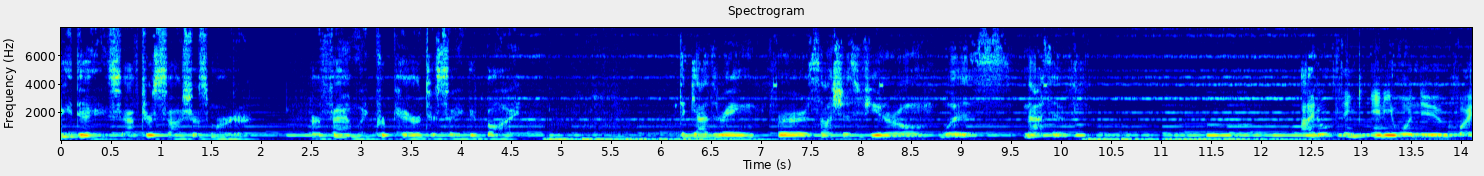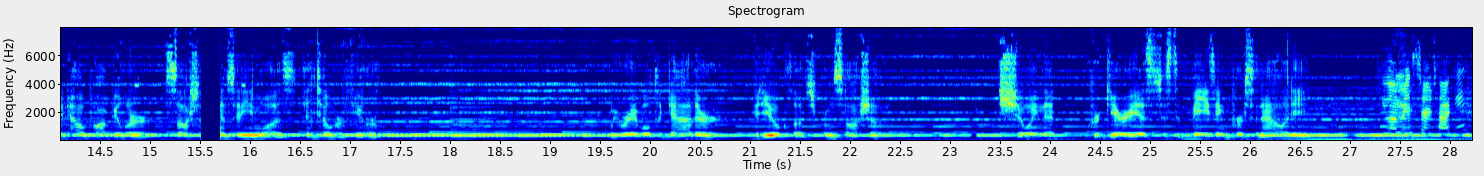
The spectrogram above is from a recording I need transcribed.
Three days after Sasha's murder, her family prepared to say goodbye. The gathering for Sasha's funeral was massive. I don't think anyone knew quite how popular Sasha Samsudin was until her funeral. We were able to gather video clips from Sasha showing that gregarious, just amazing personality. You want me to start talking?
